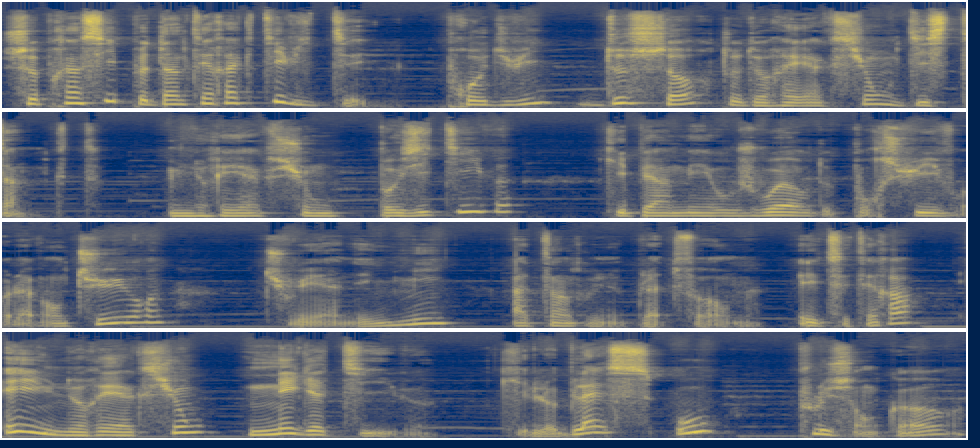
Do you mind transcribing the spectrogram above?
Ce principe d'interactivité produit deux sortes de réactions distinctes. Une réaction positive, qui permet aux joueurs de poursuivre l'aventure, tuer un ennemi, atteindre une plateforme, etc. Et une réaction négative, qui le blesse ou, plus encore,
